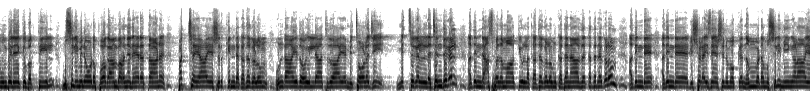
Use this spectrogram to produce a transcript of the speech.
മുമ്പിലേക്ക് ഭക്തിയിൽ മുസ്ലിമിനോട് പോകാൻ പറഞ്ഞ നേരത്താണ് പച്ചയായ ഷിർക്കിന്റെ കഥകളും ഉണ്ടായതോ ഇല്ലാത്തതോ ആയ മിത്തോളജി മിത്തുകൾ ലെജൻഡുകൾ അതിന്റെ ആസ്പദമാക്കിയുള്ള കഥകളും കഥനാഥ കഥനകളും അതിന്റെ അതിന്റെ വിഷ്വലൈസേഷനും ഒക്കെ നമ്മുടെ മുസ്ലിമീങ്ങളായ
